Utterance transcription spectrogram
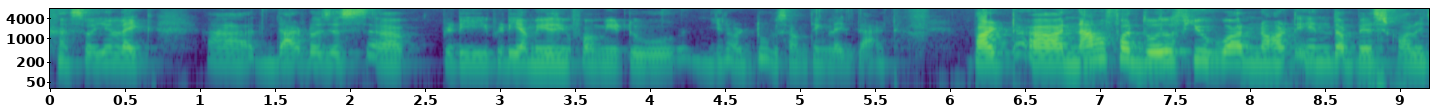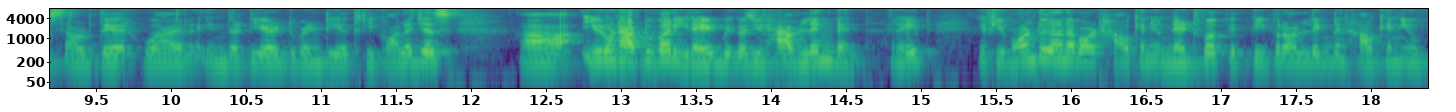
so you know like uh, that was just uh, pretty pretty amazing for me to you know do something like that. But uh, now for those of you who are not in the best colleges out there who are in the tier 2 and tier 3 colleges uh, you don't have to worry right? Because you have linkedin right? If you want to learn about how can you network with people on linkedin how can you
